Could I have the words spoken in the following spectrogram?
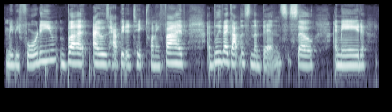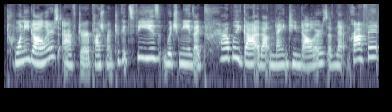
maybe 40, but I was happy to take 25. I believe I got this in the bins. So I made $20 after Poshmark took its fees, which means I probably got about $19 of net profit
